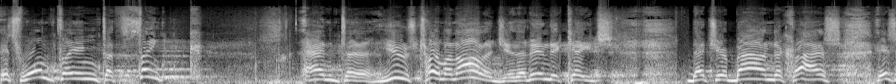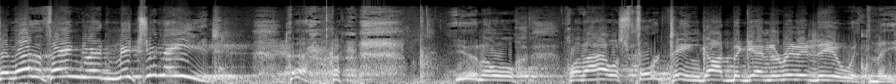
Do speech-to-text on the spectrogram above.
It's one thing to think and to use terminology that indicates that you're bound to Christ. It's another thing to admit your need. you know, when I was 14, God began to really deal with me.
